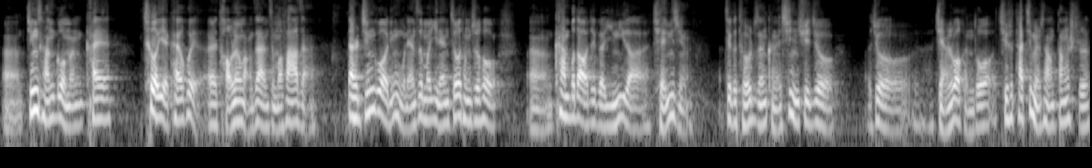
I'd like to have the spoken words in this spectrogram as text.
呃，经常给我们开彻夜开会，呃，讨论网站怎么发展。但是经过零五年这么一年折腾之后，嗯，看不到这个盈利的前景，这个投资人可能兴趣就就减弱很多。其实他基本上当时。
